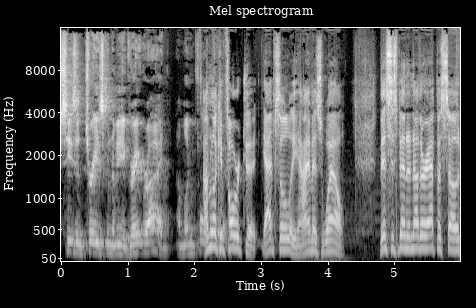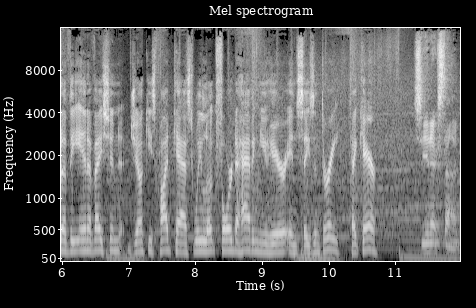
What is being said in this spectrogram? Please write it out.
Season three is going to be a great ride. I'm looking forward. I'm looking to forward to it. Absolutely, I'm as well. This has been another episode of the Innovation Junkies podcast. We look forward to having you here in season three. Take care. See you next time.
